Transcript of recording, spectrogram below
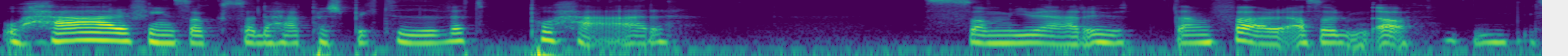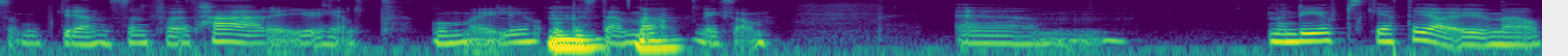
och här finns också det här perspektivet på här. Som ju är utanför, alltså ja, liksom gränsen för att här är ju helt omöjlig att Mm, bestämma. ja. Liksom. Ehm, men det uppskattar jag ju med,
